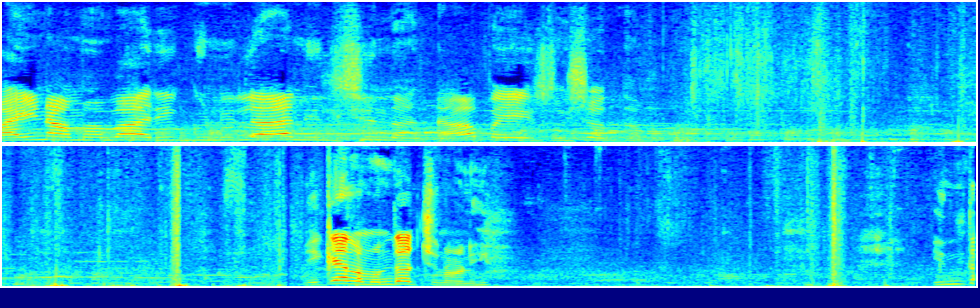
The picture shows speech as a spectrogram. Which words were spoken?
పైన అమ్మవారి గుండెలా నిలిచిందంట. పై చూసొద్దాం. నీకేనా ముందు వచ్చినాని ఇంత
